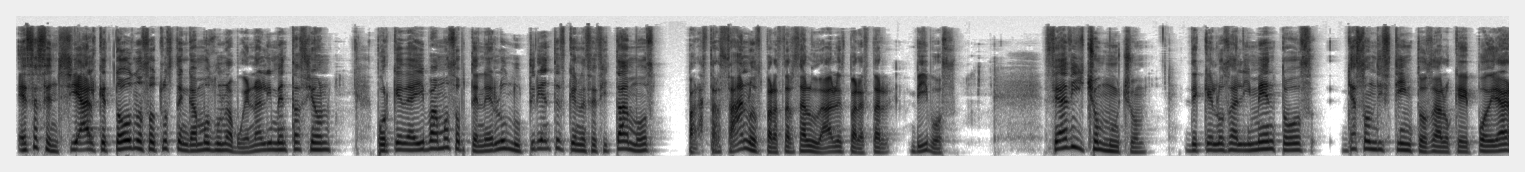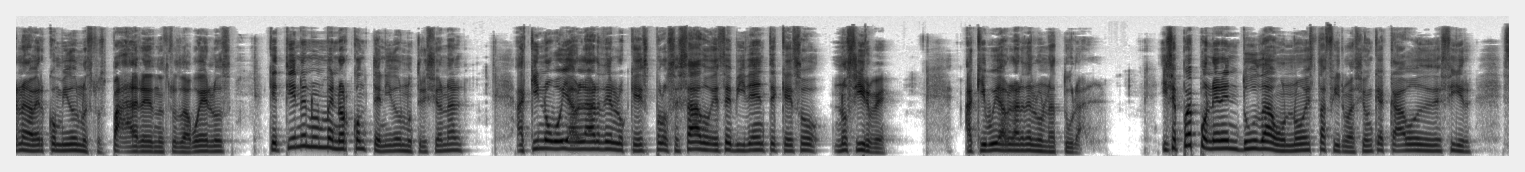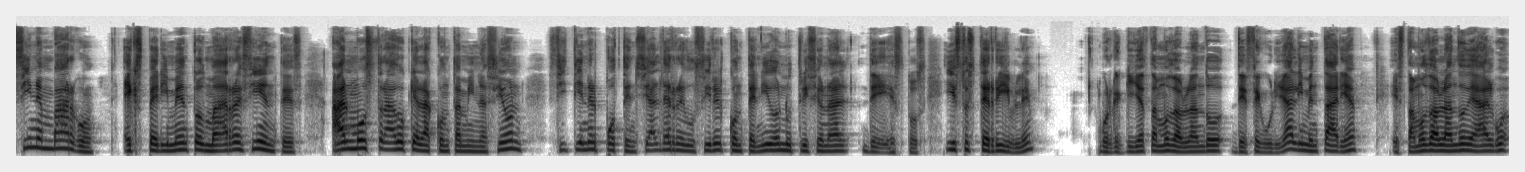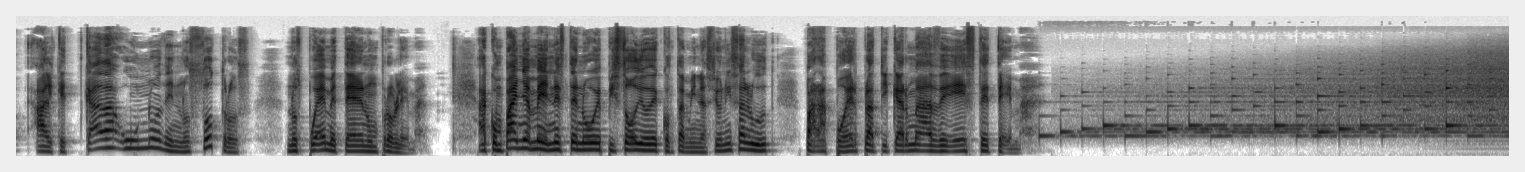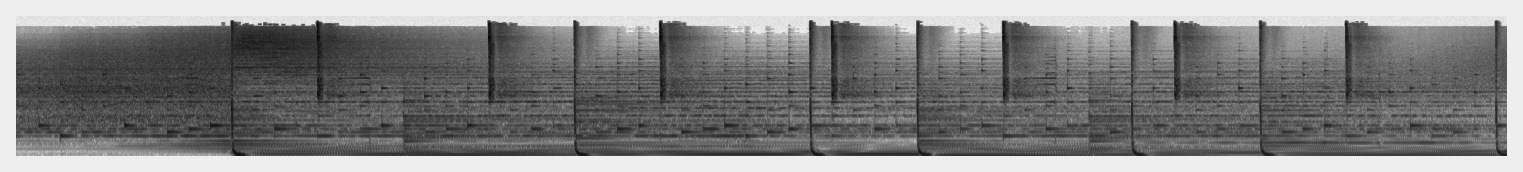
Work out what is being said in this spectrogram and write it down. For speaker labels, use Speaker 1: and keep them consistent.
Speaker 1: Es esencial que todos nosotros tengamos una buena alimentación porque de ahí vamos a obtener los nutrientes que necesitamos para estar sanos, para estar saludables, para estar vivos. Se ha dicho mucho de que los alimentos ya son distintos a lo que podrían haber comido nuestros padres, nuestros abuelos, que tienen un menor contenido nutricional. Aquí no voy a hablar de lo que es procesado, es evidente que eso no sirve. Aquí voy a hablar de lo natural. Y se puede poner en duda o no esta afirmación que acabo de decir. Sin embargo, experimentos más recientes han mostrado que la contaminación sí tiene el potencial de reducir el contenido nutricional de estos. Y esto es terrible, porque aquí ya estamos hablando de seguridad alimentaria, estamos hablando de algo al que cada uno de nosotros nos puede meter en un problema. Acompáñame en este nuevo episodio de Contaminación y Salud para poder platicar más de este tema.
